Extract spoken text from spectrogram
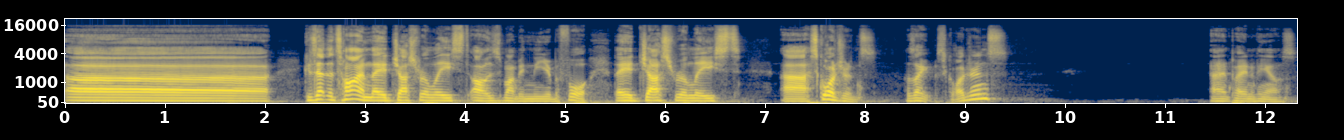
"Uh," because at the time they had just released. Oh, this might have been the year before. They had just released uh, Squadrons. I was like, "Squadrons." I didn't play anything else.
